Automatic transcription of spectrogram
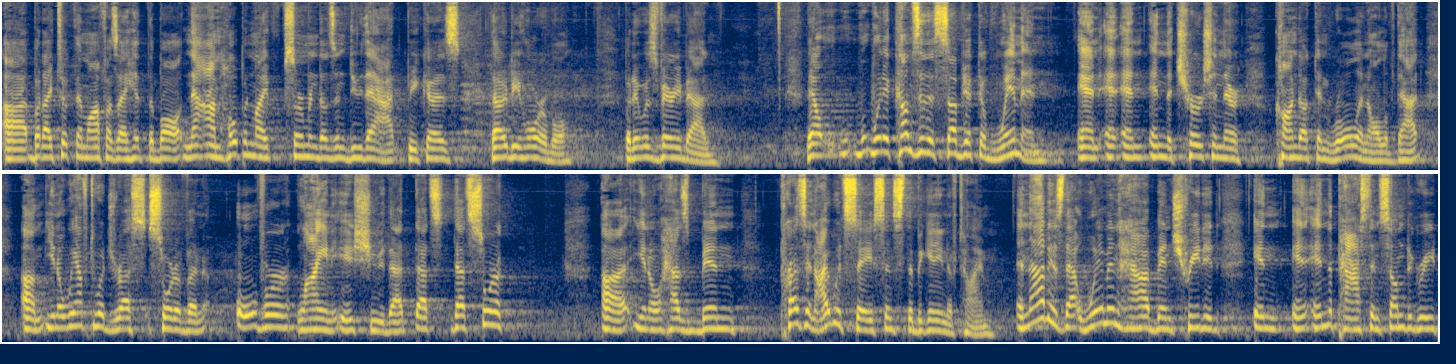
uh, but i took them off as i hit the ball. Now i'm hoping my sermon doesn't do that because that would be horrible but it was very bad. Now, when it comes to the subject of women and, and, and the church and their conduct and role in all of that, um, you know, we have to address sort of an overlying issue that that's, that's sort of, uh, you know, has been present, I would say, since the beginning of time. And that is that women have been treated in, in, in the past, in some degree,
